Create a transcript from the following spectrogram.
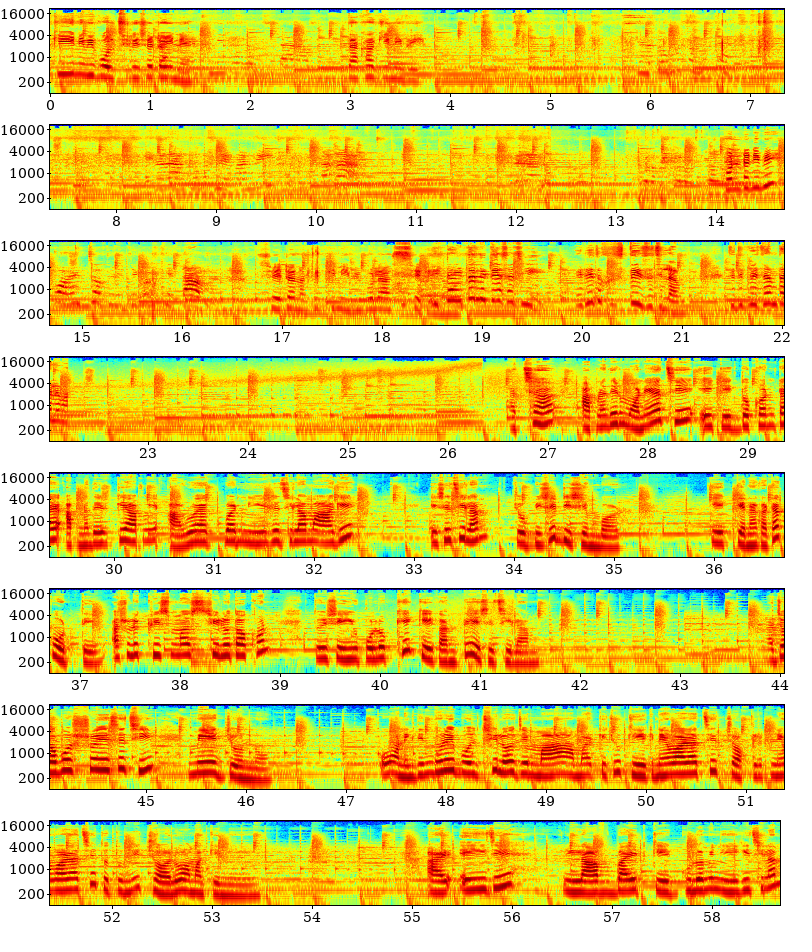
কি নিবি বলছিলি সেটাই নে দেখা কি নিবি। কোনটা নিবি সেটা না, তুই কি নিবি বলে বল। এটাই তো নিতে এসেছি এটাই তো খুঁজতে এসেছিলাম যদি পেতাম তাহলে আচ্ছা আপনাদের মনে আছে এই কেক দোকানটায় আপনাদেরকে আমি আরও একবার নিয়ে এসেছিলাম আগে? এসেছিলাম চব্বিশে ডিসেম্বর। কেক কেনাকাটা করতে। আসলে ক্রিসমাস ছিল তখন, তো সেই উপলক্ষে কেক আনতে এসেছিলাম। আজ অবশ্য এসেছি মেয়ের জন্য। ও অনেক দিন ধরেই বলছিল যে, মা, আমার কিছু কেক নেওয়ার আছে, চকলেট নেওয়ার আছে, তো তুমি চলো আমাকে নিয়ে। আর এই যে লাভ বাইট কেকগুলো আমি নিয়ে গেছিলাম।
